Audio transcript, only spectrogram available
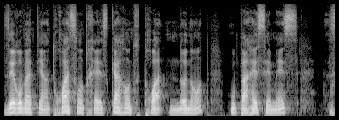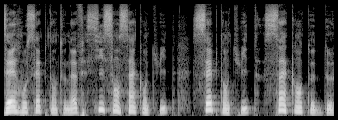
021 313 43 90 ou par SMS 079 658 78 52.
